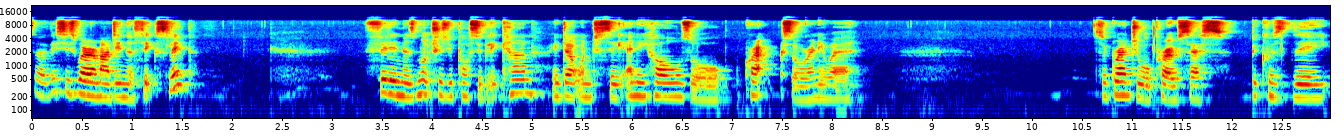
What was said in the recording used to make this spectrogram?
So this is where I'm adding the thick slip. Fill in as much as you possibly can. You don't want to see any holes or cracks or anywhere. It's a gradual process because the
